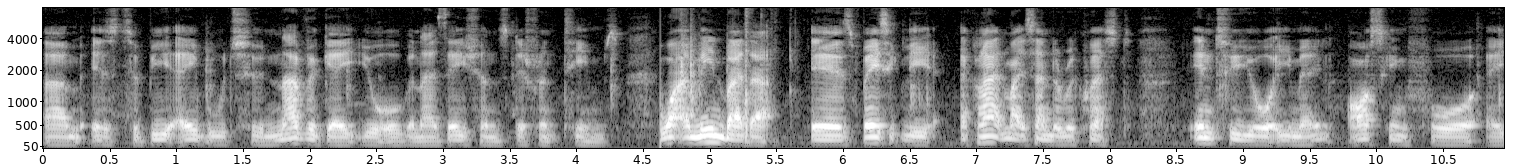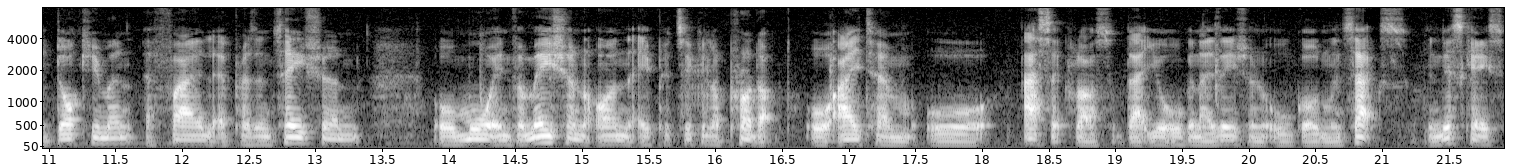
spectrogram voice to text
um, is to be able to navigate your organization's different teams. What I mean by that is basically a client might send a request into your email asking for a document, a file, a presentation, or more information on a particular product or item or asset class that your organization or Goldman Sachs in this case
